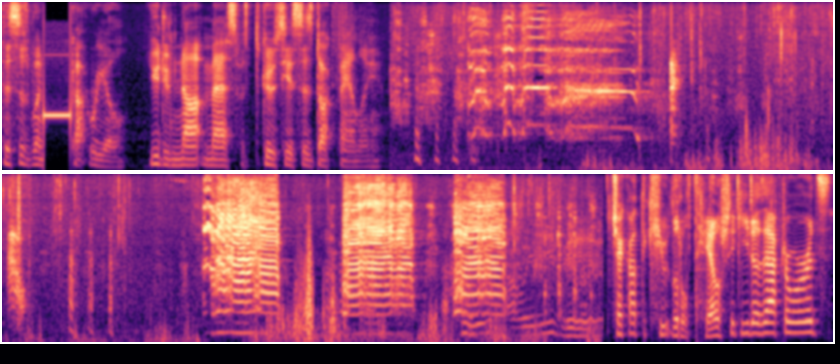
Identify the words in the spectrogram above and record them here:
This is when got real. You do not mess with Goosius's duck family. Ow. Check out the cute little tail shake he does afterwards.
